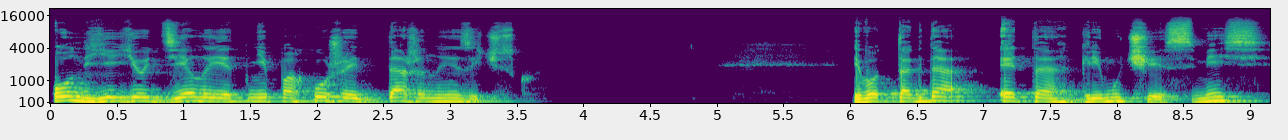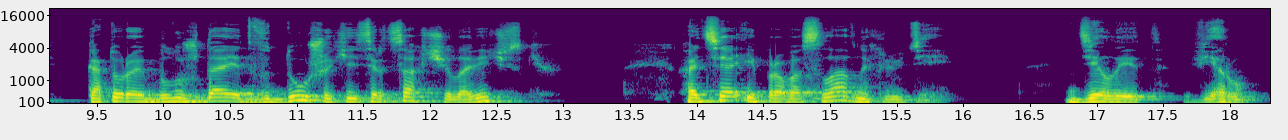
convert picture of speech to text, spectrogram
он ее делает не похожей даже на языческую. И вот тогда эта гремучая смесь, которая блуждает в душах и сердцах человеческих, хотя и православных людей – делает веру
